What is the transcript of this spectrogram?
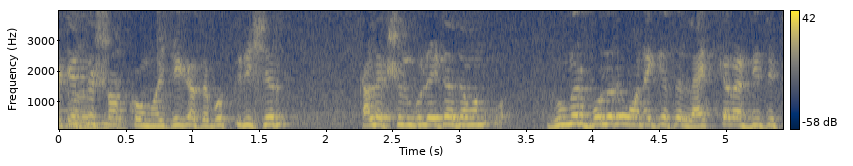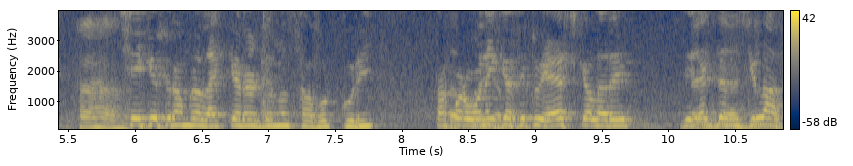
দেখাতে সক্ষম হই ঠিক আছে? বত্রিশের কালেকশনগুলো এটা যেমন রুমের ফ্লোরে অনেকে আছে লাইট কালার দিতে চায়। হ্যাঁ, হ্যাঁ। সেই ক্ষেত্রে আমরা লাইট কালারের জন্য সাপোর্ট করি। তারপর অনেকে আছে একটু অ্যাশ কালারে যে একদম গ্লাস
